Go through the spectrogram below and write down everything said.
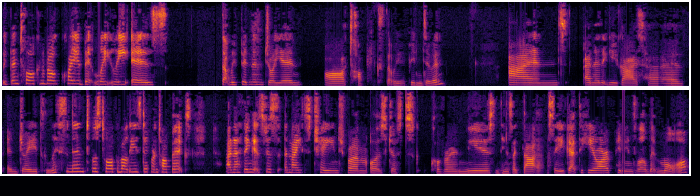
we've been talking about quite a bit lately is that we've been enjoying our topics that we've been doing. And I know that you guys have enjoyed listening to us talk about these different topics. And I think it's just a nice change from us just covering news and things like that. So you get to hear our opinions a little bit more.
